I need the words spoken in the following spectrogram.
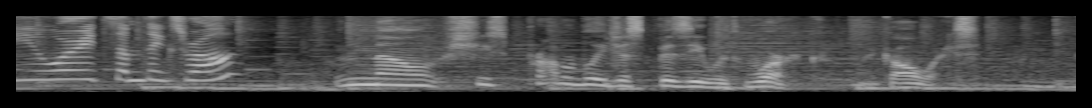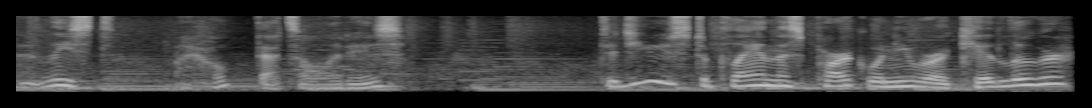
You worried something's wrong? No, she's probably just busy with work, like always. At least, I hope that's all it is. Did you used to play in this park when you were a kid, Ludger?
